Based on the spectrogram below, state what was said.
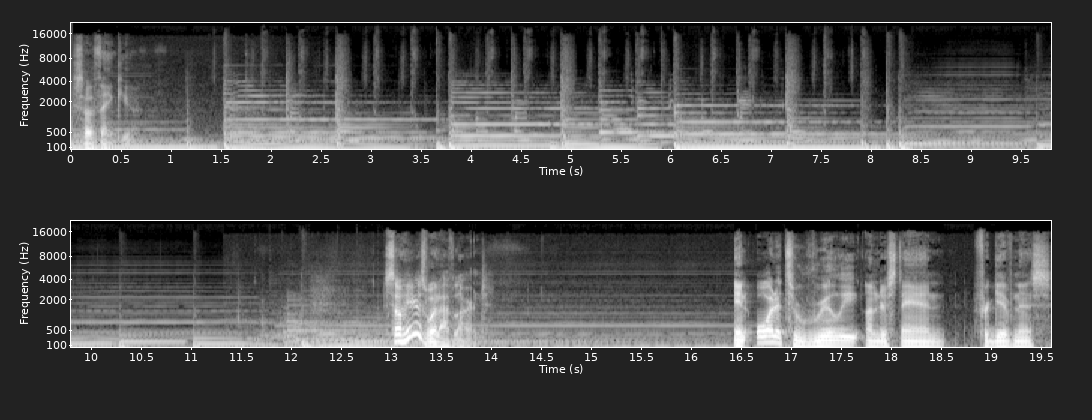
So thank you. So here's what I've learned. In order to really understand forgiveness,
